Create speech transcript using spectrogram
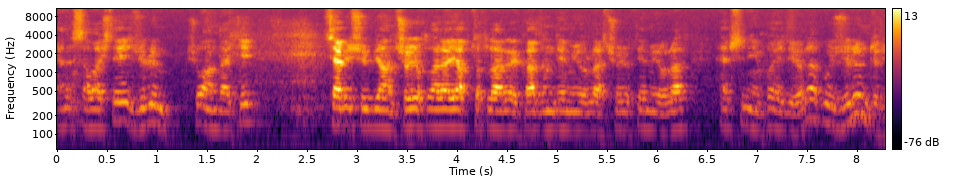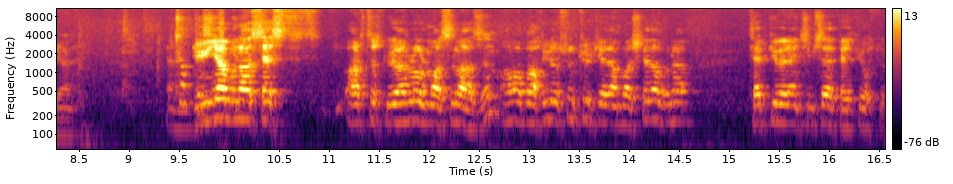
Yani savaş değil zulüm. Şu andaki sebi sübyan çocuklara yaptıkları kadın demiyorlar, çocuk demiyorlar. Hepsini info ediyorlar. Bu zulümdür yani. yani Çok dünya buna ses artık duyarlı olması lazım ama bakıyorsun Türkiye'den başka da buna tepki veren kimse de pek yoktur.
